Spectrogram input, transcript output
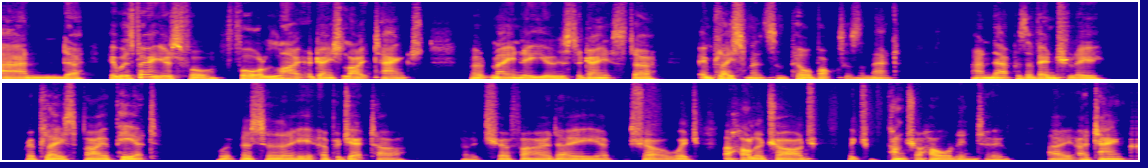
and uh, it was very useful for light against light tanks, but mainly used against uh, emplacements and pillboxes and that. And that was eventually replaced by a Piat, which was a, a projectile which uh, fired a uh, shell, which a hollow charge, which punch a hole into a, a tank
